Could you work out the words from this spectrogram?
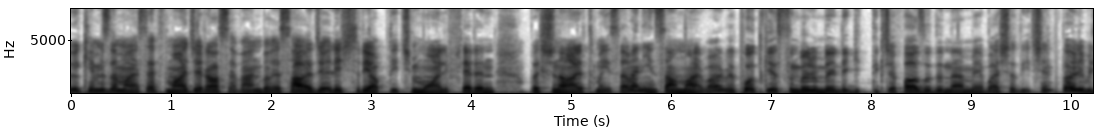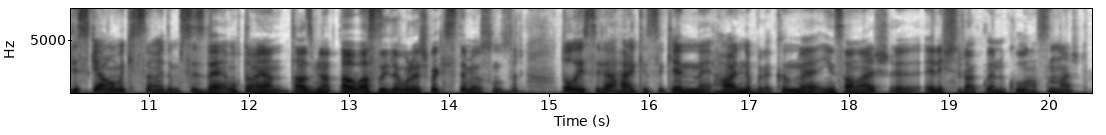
ülkemizde maalesef macera seven böyle sadece eleştiri yaptığı için muhaliflerin başını ağrıtmayı seven insanlar var ve podcast'ın bölümlerinde gittikçe fazla dinlenmeye başladığı için böyle bir riski almak istemedim. Siz de muhtemelen tazminat davasıyla uğraşmak istemiyorsunuzdur. Dolayısıyla herkesi kendine haline bırakın ve insanlar e, eleştiri haklarını kullansınlar.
